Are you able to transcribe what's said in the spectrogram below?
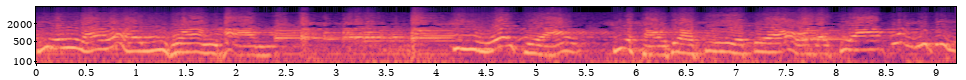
行人观看。据我想，缺少教师表的家规定不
